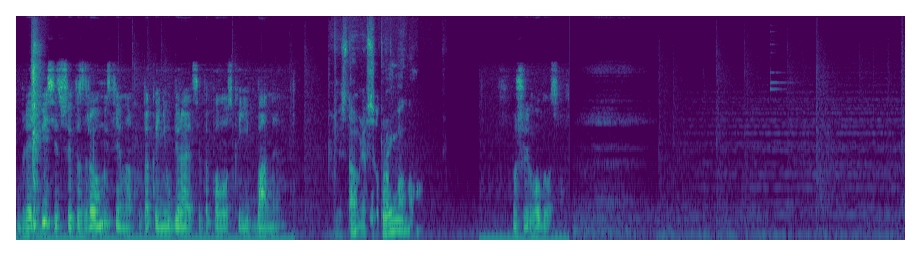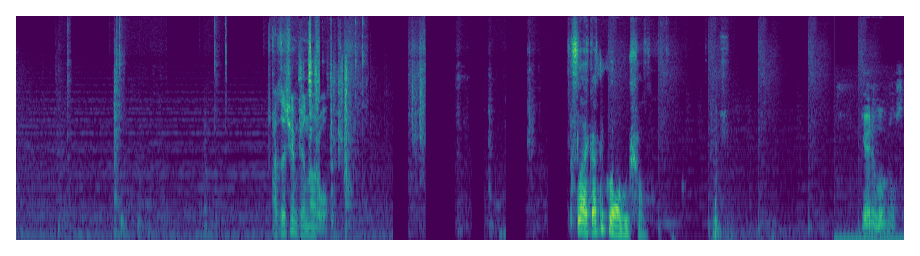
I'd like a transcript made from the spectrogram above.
Блядь, бесит, что это здравомыслие, нахуй, так и не убирается эта полоска ебаная. Не знаю, у меня все пропало. Может, и логался. А зачем тебе на рог? Слайк, а ты куда вышел? Я релогнулся.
